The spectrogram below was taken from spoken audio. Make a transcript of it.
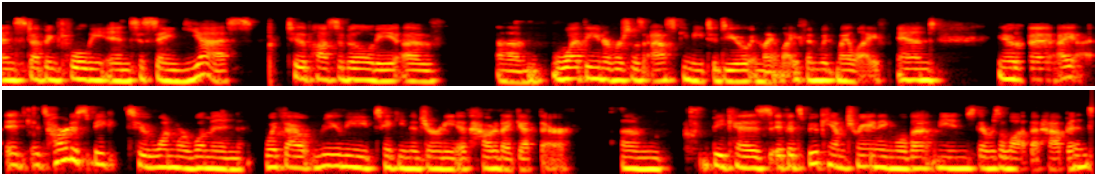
and stepping fully into saying yes to the possibility of um, what the universe was asking me to do in my life and with my life. And you know, I it, it's hard to speak to one more woman without really taking the journey of how did I get there. Um, because if it's boot camp training, well, that means there was a lot that happened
